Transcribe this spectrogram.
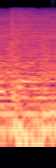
nobody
